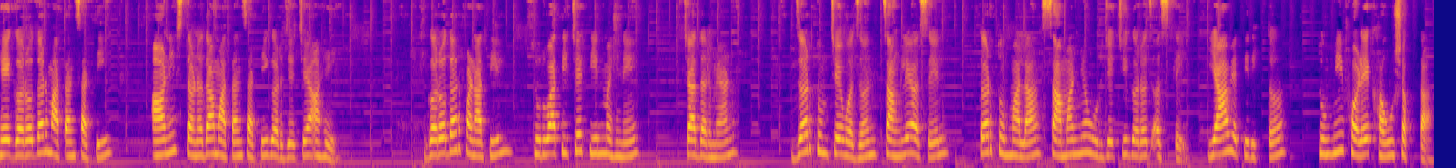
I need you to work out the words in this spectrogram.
हे गरोदर मातांसाठी आणि स्तनदा मातांसाठी गरजेचे आहे. गरोदरपणातील सुरुवातीचे तीन महिनेच्या दरम्यान जर तुमचे वजन चांगले असेल तर तुम्हाला सामान्य ऊर्जेची गरज असते. या व्यतिरिक्त तुम्ही फळे खाऊ शकता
